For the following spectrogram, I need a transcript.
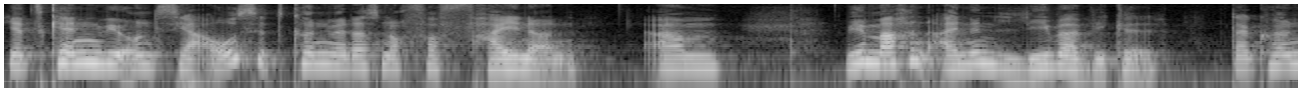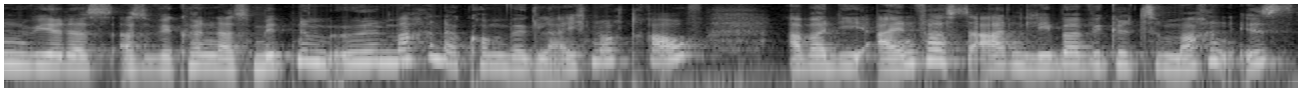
Jetzt kennen wir uns ja aus, jetzt können wir das noch verfeinern. Ähm, wir machen einen Leberwickel. Da können wir das, also wir können das mit einem Öl machen, da kommen wir gleich noch drauf. Aber die einfachste Art, einen Leberwickel zu machen, ist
